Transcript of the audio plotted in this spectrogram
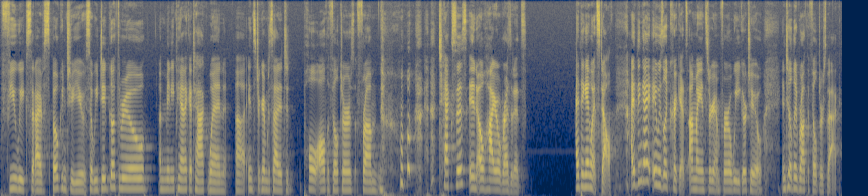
few weeks that I've spoken to you. So we did go through a mini panic attack when uh, Instagram decided to pull all the filters from Texas in Ohio residents. I think I went stealth. I think I, it was like crickets on my Instagram for a week or two until they brought the filters back.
